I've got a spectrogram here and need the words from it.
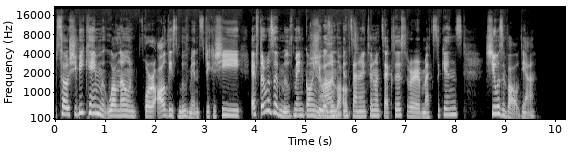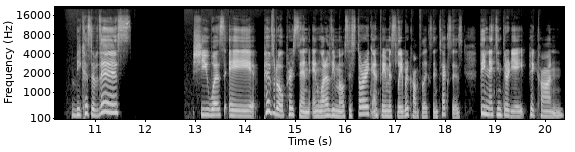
So she became well known for all these movements because she, if there was a movement going She was on in. San Antonio, Texas for Mexicans, she was involved. Yeah. Because of this, she was a pivotal person in one of the most historic and famous labor conflicts in Texas, the 1938 Pecan.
